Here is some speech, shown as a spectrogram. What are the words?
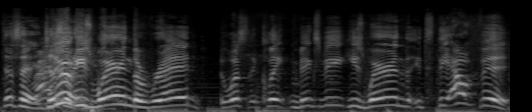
just a just Dude, he's wearing the red. What's the Clayton Bigsby? He's wearing the. It's the outfit.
